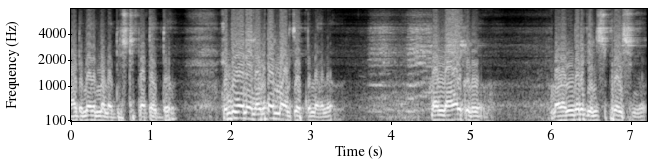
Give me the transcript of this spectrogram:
వాటి మీద మనం దృష్టి పెట్టొద్దు. ఎందుకంటే నేను ఒకటే మాట చెప్తున్నాను. మన నాయకుడు మనందరికి ఇన్స్పిరేషన్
